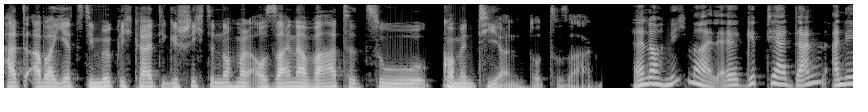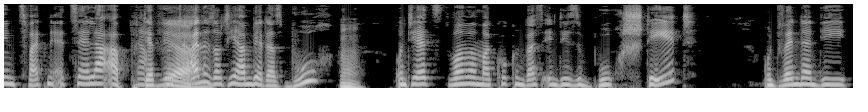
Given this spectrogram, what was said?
hat aber jetzt die Möglichkeit, die Geschichte nochmal aus seiner Warte zu kommentieren, sozusagen. Ja, noch nicht mal. Er gibt ja dann an den zweiten Erzähler ab. Ja. Der führt Ja. eine, sagt, hier haben wir das Buch Ah. und jetzt wollen wir mal gucken, was in diesem Buch steht. Und wenn dann die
